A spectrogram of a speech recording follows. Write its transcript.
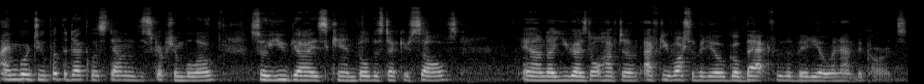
I'm going to put the deck list down in the description below so you guys can build this deck yourselves. And uh, you guys don't have to, after you watch the video, go back through the video and add the cards.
